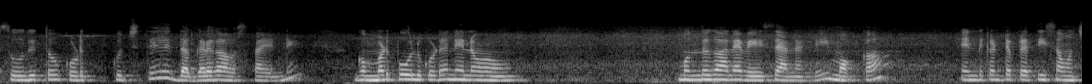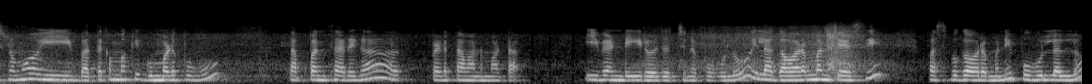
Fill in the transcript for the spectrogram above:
సూదితో కుడు కుచ్చితే దగ్గరగా వస్తాయండి. గుమ్మడి పూలు కూడా నేను ముందుగానే వేసానండి మొక్క. ఎందుకంటే ప్రతి సంవత్సరము ఈ బతుకమ్మకి గుమ్మడి పువ్వు తప్పనిసరిగా పెడతామన్నమాట. ఇవండి ఈరోజు వచ్చిన పువ్వులు. ఇలా గౌరమ్మని చేసి పసుపు గౌరమ్మని పువ్వులల్లో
